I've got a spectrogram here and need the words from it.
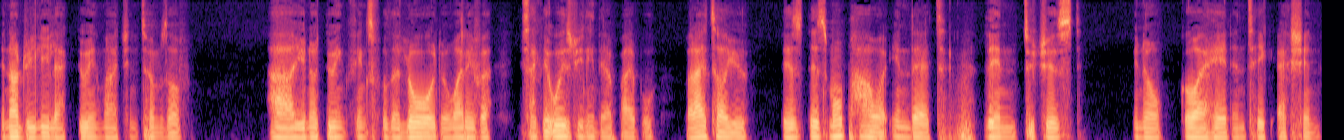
They're not really like doing much in terms of, ah, you know, doing things for the Lord or whatever. It's like they're always reading their Bible. But I tell you, there's, there's more power in that than to just, you know, go ahead and take action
